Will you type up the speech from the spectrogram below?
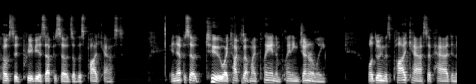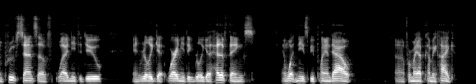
posted previous episodes of this podcast. In episode two, I talked about my plan and planning generally. While doing this podcast, I've had an improved sense of what I need to do and really get where I need to really get ahead of things and what needs to be planned out uh, for my upcoming hike.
